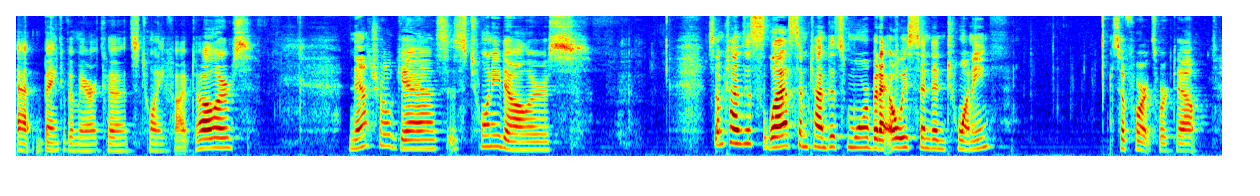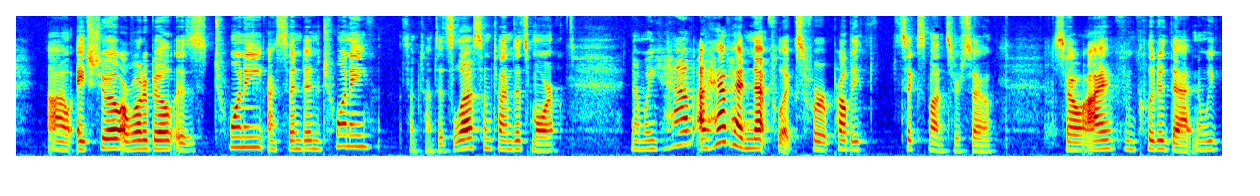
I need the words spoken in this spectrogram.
at Bank of America. It's $25. Natural gas is $20. Sometimes it's less, sometimes it's more, but I always send in 20. So far it's worked out. Uh, H2O, our water bill is 20. I send in 20. Sometimes it's less, sometimes it's more. Now we have, I have had Netflix for probably six months or so. So I've included that. And we,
